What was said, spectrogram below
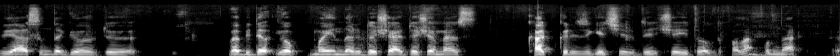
rüyasında gördüğü ve bir de yok mayınları döşer döşemez kalp krizi geçirdi, şehit oldu falan bunlar e,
